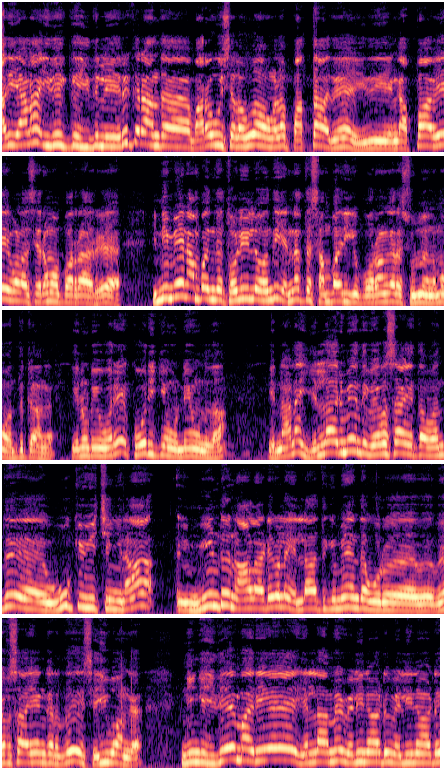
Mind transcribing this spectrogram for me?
அது ஏன்னா இதுக்கு இதில் இருக்கிற அந்த வரவு செலவு அவங்களாம் பத்தாது. இது எங்கள் அப்பாவே இவ்வளோ சிரமப்படுறாரு. இனிமே நம்ம இந்த தொழிலில் வந்து என்னத்தை சம்பாதிக்க போகிறோங்கிற சூழ்நிலைமை வந்துட்டாங்க. என்னுடைய ஒரே கோரிக்கை ஒன்றே ஒன்று தான் என்னன்னா எல்லாருமே இந்த விவசாயத்தை வந்து ஊக்குவிச்சிங்கன்னா மீண்டும் நாளடைவில் எல்லாத்துக்குமே இந்த ஒரு விவசாயங்கிறது செய்வாங்க. நீங்கள் இதே மாதிரியே எல்லாமே வெளிநாடு வெளிநாடு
